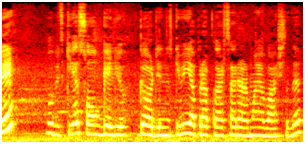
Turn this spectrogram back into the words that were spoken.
ve bu bitkiye soğuk geliyor. Gördüğünüz gibi yapraklar sararmaya başladı.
